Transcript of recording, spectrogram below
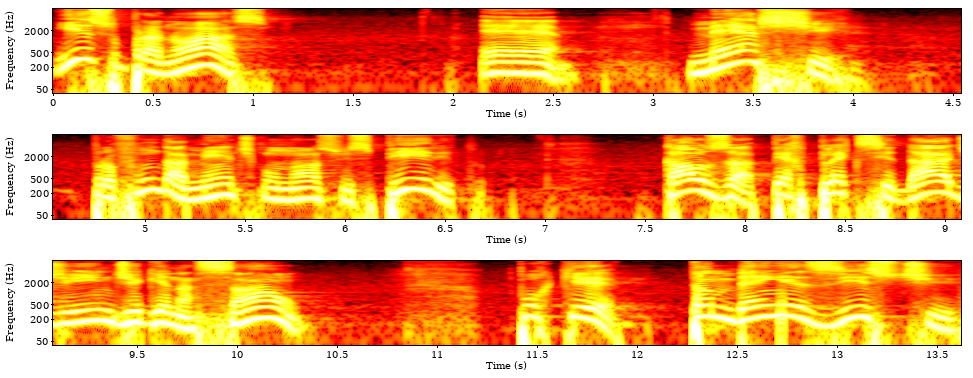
Isso para nós é, mexe profundamente com o nosso espírito causa perplexidade e indignação, porque também existe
